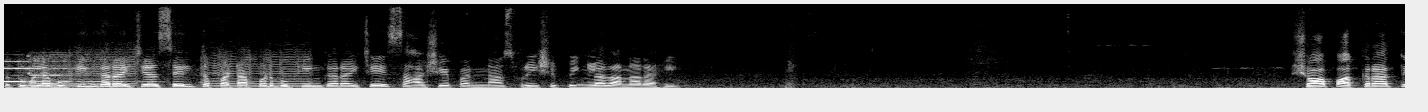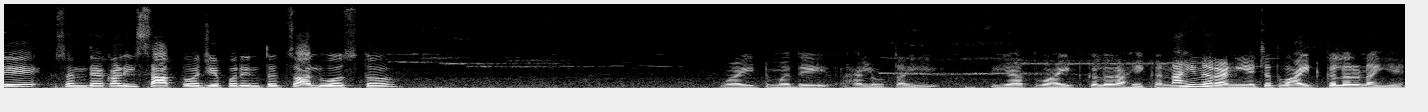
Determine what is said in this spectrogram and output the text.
तर तुम्हाला बुकिंग करायची असेल तर पटापट बुकिंग करायचे. सहाशे पन्नास फ्री शिपिंगला जाणार आहे. शॉप अकरा ते संध्याकाळी सात वाजेपर्यंत चालू असतं. व्हाईटमध्ये हॅलो ताई ह्यात व्हाईट कलर आहे का? नाही ना राणी ह्याच्यात व्हाईट कलर नाही आहे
